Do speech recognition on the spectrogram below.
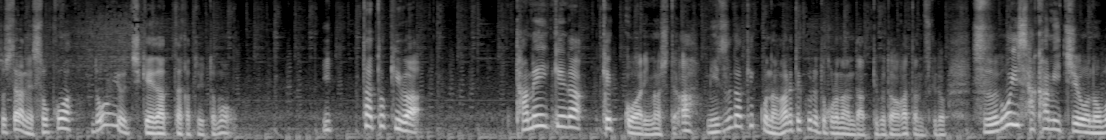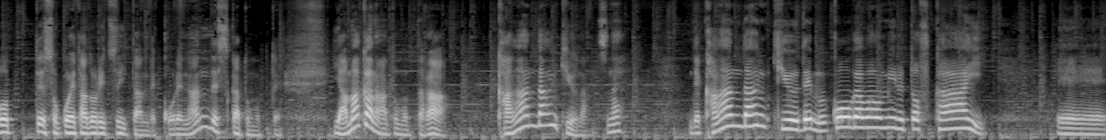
そしたらねそこはどういう地形だったかというともう行った時はため池が結構ありましてあ水が結構流れてくるところなんだっていうことは分かったんですけどすごい坂道を登ってそこへたどり着いたんでこれ何ですかと思って山かなと思ったら河岸段丘なんですね。で河岸段丘で向こう側を見ると深い、え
